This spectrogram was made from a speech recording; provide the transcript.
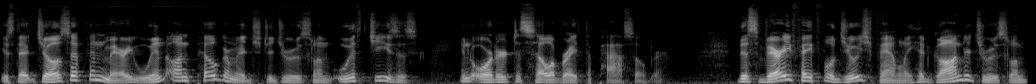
is that Joseph and Mary went on pilgrimage to Jerusalem with Jesus in order to celebrate the Passover. This very faithful Jewish family had gone to Jerusalem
